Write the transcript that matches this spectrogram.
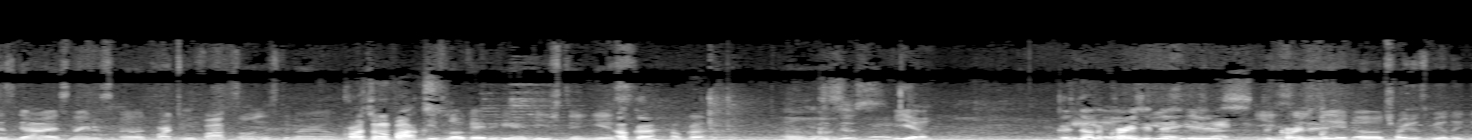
this guy. His name is uh, Cartoon Fox on Instagram. Cartoon Fox. He's located here in Houston. Yes. Okay, okay. Um, yeah. Cause you know the crazy um, thing usually- is the crazy. usually at uh, Traders Village,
